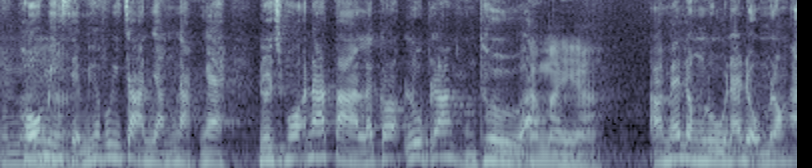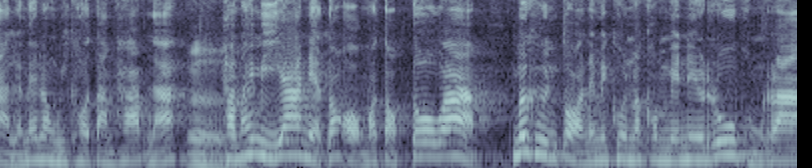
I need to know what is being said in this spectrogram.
ทำไมเพราะว่ามีอะเสียงวิพากษ์วิจารณ์อย่างหนักไงโดยเฉพาะหน้าตาแล้วก็รูปร่างของเธออะ ทำไมอะ อะแม่ลองรู้นะเดี๋ยวผมลองอ่านแล้วแม่ลองวิเคราะห์ตามภาพนะเออ ทำให้มีย่าเนี่ยต้องออกมาตอบโต้ว่า เมื่อคืนก่อนเนี่ยมีคนมาคอมเมนต์ในรูปของเรา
